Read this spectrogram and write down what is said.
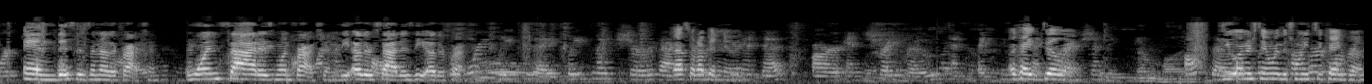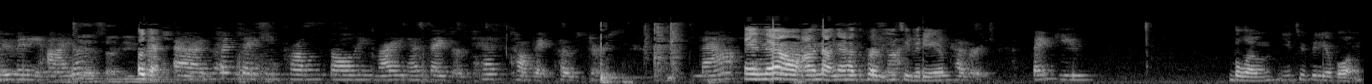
work. And this is another fraction. One side is one fraction. The other side is the other fraction. Before fraction. you leave today, please make sure that. That's what I've been your doing. Student desks are in straight rows and facing. Okay, same Dylan. direction. Never mind. Also, Do you understand where the please 22 cover came or from? Remove any items. Yes, I do. Okay. Such as test taking, problem solving, writing essays, or test topic posters. Math. And now I'm not gonna have the perfect will not YouTube video. Covered. Thank you. Blown. YouTube video blown.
